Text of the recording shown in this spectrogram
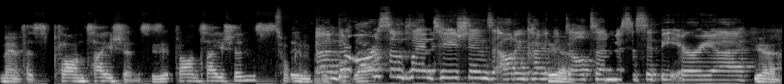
Memphis? Plantations? Is it plantations? Talking about- Um, there are some plantations out in kind of Yeah. the Delta Mississippi area. Yeah.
